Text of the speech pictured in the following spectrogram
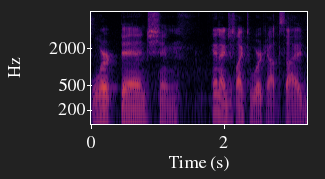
workbench and and I just like to work outside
